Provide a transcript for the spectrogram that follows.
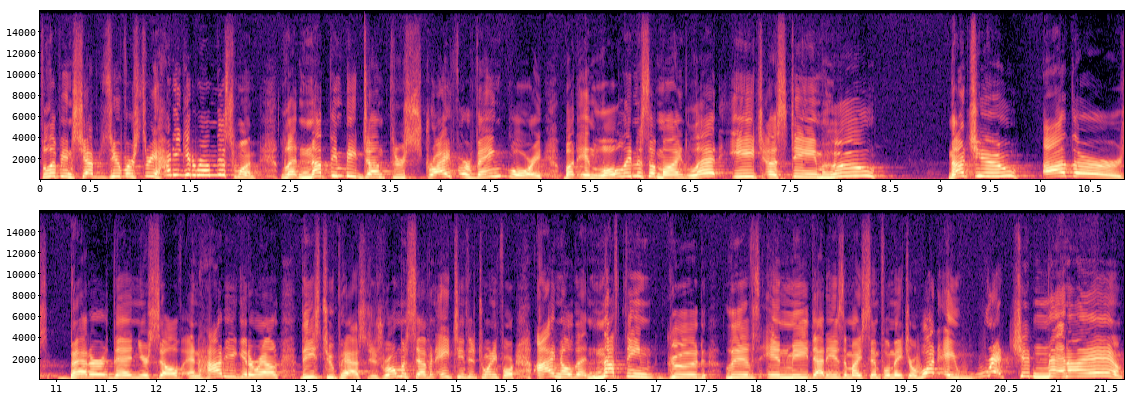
Philippians chapter 2, verse 3. How do you get around this one? Let nothing be done through strife or vainglory, but in lowliness of mind, let each esteem who? Not you, others better than yourself. And how do you get around these two passages? Romans 7, 18 through 24. I know that nothing good lives in me, that is, in my sinful nature. What a wretched man I am.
